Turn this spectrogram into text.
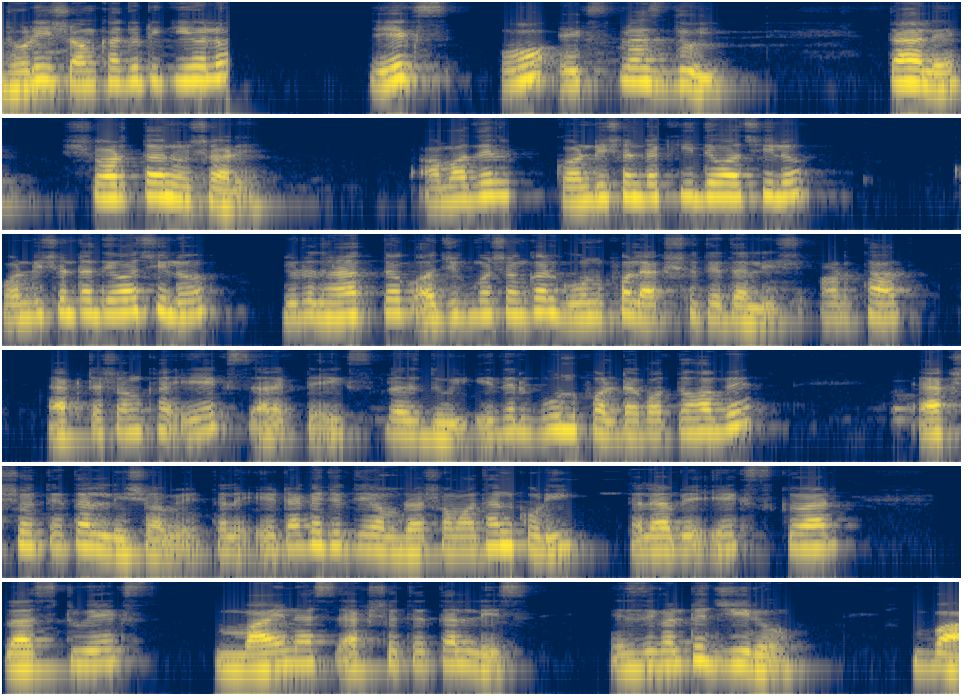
ধরি সংখ্যা দুটি কি হলো? এক্স ও এক্স প্লাস দুই। তাহলে শর্তানুসারে আমাদের কন্ডিশনটা কি দেওয়া ছিল? কন্ডিশনটা দেওয়া ছিল দুটো ধনাত্মক অযুগ্ম সংখ্যার গুণফল একশো তেতাল্লিশ, অর্থাৎ একটা সংখ্যা এক্স আর একটা এক্স প্লাস দুই। এদের গুণফলটা কত হবে? একশো তেতাল্লিশ হবে। তাহলে এটাকে যদি আমরা সমাধান করি, তাহলে হবে x square plus two x minus একশো তেতাল্লিশ ইজিক্যাল টু জিরো বা,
